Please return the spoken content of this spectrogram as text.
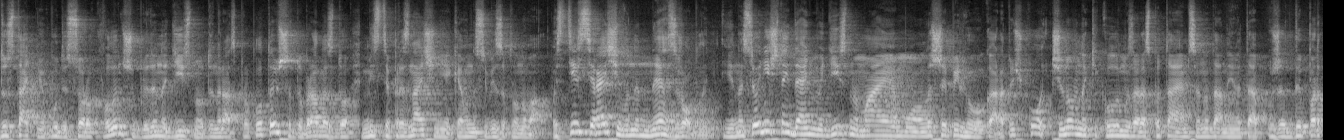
достатньо буде 40 хвилин, щоб людина дійсно один раз проплативши, добралась до місця призначення, яке вони собі запланували. Ось ці всі речі вони не зроблені. І на сьогоднішній день ми дійсно маємо лише пільгову карточку. Чиновники, коли ми зараз питаємося на даний етап, вже департамент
